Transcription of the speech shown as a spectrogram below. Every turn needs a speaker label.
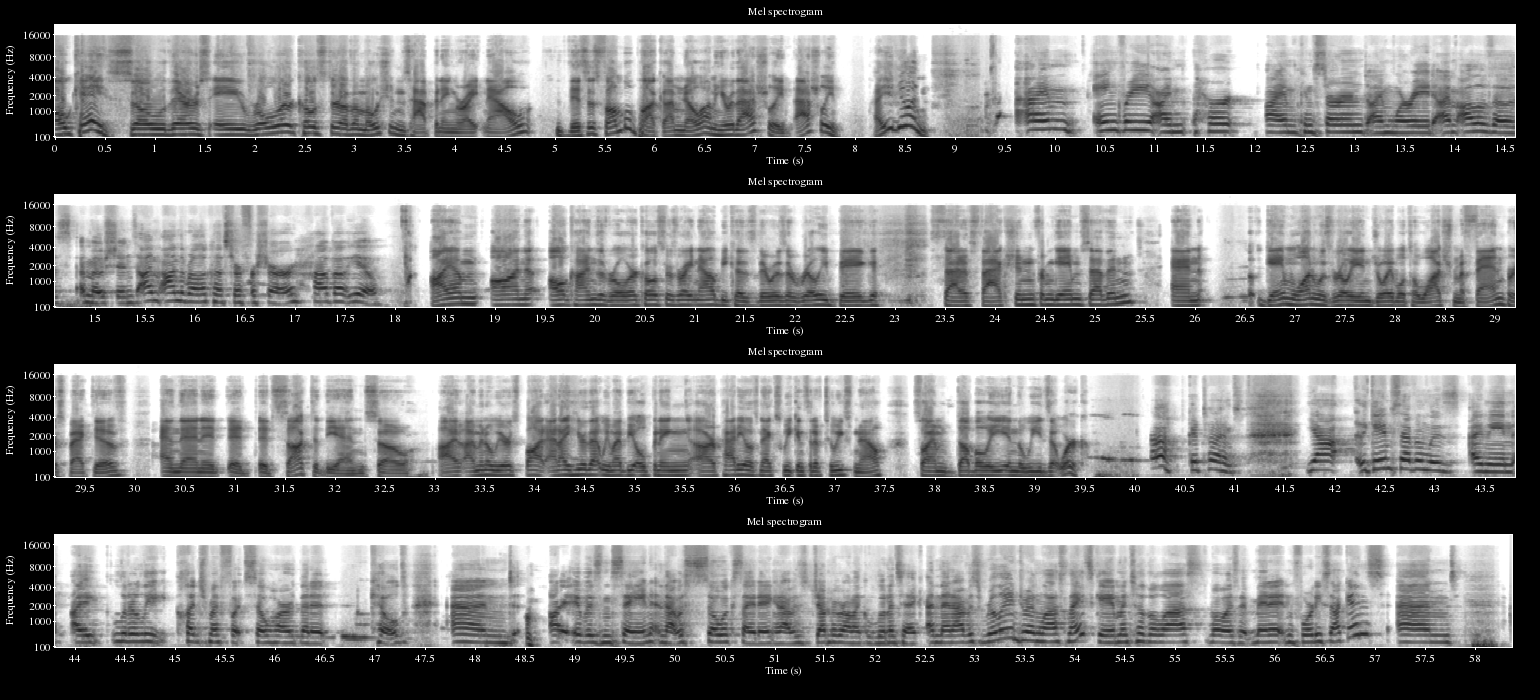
Speaker 1: Okay, so there's a roller coaster of emotions happening right now. This is Fumble Puck. I'm Noah. I'm here with Ashley. Ashley, how you doing?
Speaker 2: I'm angry. I'm hurt. I'm concerned. I'm worried. I'm all of those emotions. I'm on the roller coaster for sure. How about you?
Speaker 1: I am on all kinds of roller coasters right now because there was a really big satisfaction from game seven. And game one was really enjoyable to watch from a fan perspective. And then it it, it sucked at the end. So I, I'm in a weird spot. And I hear that we might be opening our patios next week instead of two weeks from now. So I'm doubly in the weeds at work.
Speaker 2: Ah, good times. Yeah, the game seven was, I mean, I literally clenched my foot so hard that it killed. And I, it was insane. And that was so exciting. And I was jumping around like a lunatic. And then I was really enjoying last night's game until the last, what was it, minute and 40 seconds. And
